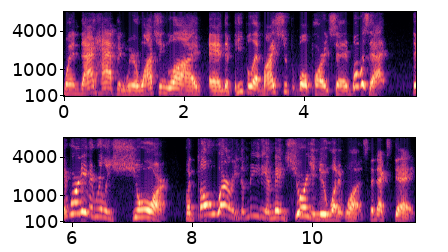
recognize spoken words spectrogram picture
when that happened, we were watching live, and the people at my Super Bowl party said, What was that? They weren't even really sure. But don't worry, the media made sure you knew what it was the next day.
